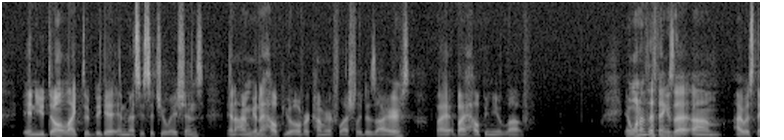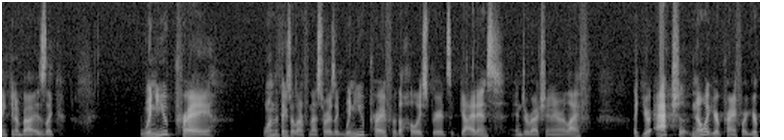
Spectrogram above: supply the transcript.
and you don't like to get in messy situations, and I'm going to help you overcome your fleshly desires by, by helping you love. And one of the things that um, I was thinking about is like, when you pray, one of the things I learned from that story is like, when you pray for the Holy Spirit's guidance and direction in your life, like you're actually, know what you're praying for. You're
